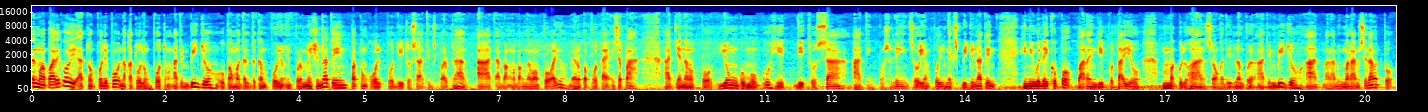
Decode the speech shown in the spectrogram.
At mga pare ko, at po po nakatulong po itong ating video upang madagdagan po yung information natin patungkol po dito sa ating spark plug. At abang-abang naman po kayo, meron pa po tayong isa pa at yan naman po yung gumuguhit dito sa ating porcelain. So yan po yung next video natin. Hiniwalay ko po para hindi po tayo maguluhan. So hanggang dito lang po yung ating video at maraming maraming salamat po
